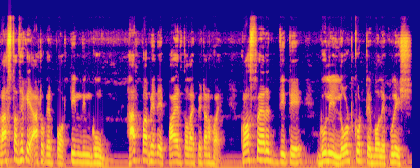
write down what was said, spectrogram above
রাস্তা থেকে আটকের পর তিন দিন গুম হাত পা বেঁধে পায়ের তলায় পেটানো হয়। ক্রসফায়ার দিতে গুলি লোড করতে বলে পুলিশ।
